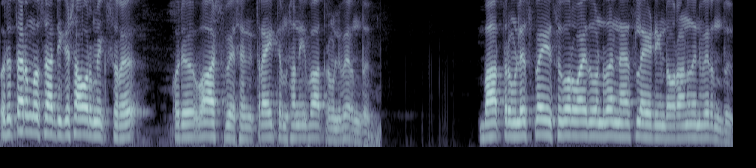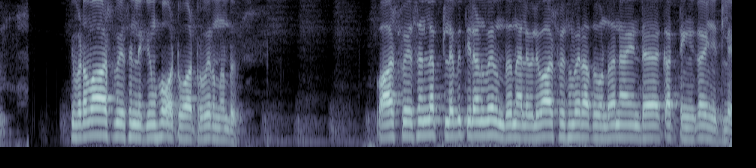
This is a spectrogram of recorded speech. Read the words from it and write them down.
ഒരു തെർമോസ്റ്റാറ്റിക് ഷവർ മിക്സർ ഒരു വാഷ് ബേസിൻ ഇത്ര ഐറ്റംസാണ് ഈ ബാത്റൂമിൽ വരുന്നത്. ബാത്റൂമിൽ സ്പേസ് കുറവായതുകൊണ്ട് തന്നെ സ്ലൈഡിങ് ഡോറാണ് ഇതിന് വരുന്നത്. ഇവിടെ വാഷ് ബേസിനിലേക്കും ഹോട്ട് വാട്ടർ വരുന്നുണ്ട്. വാഷ് ബേസിൻ ലെഫ്റ്റിലെ ഭിത്തിയിലാണ് വരുന്നത്. നിലവിൽ വാഷ് ബേസിൻ വരാത്തതുകൊണ്ട് തന്നെ അതിന്റെ കട്ടിങ് കഴിഞ്ഞിട്ടില്ല.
